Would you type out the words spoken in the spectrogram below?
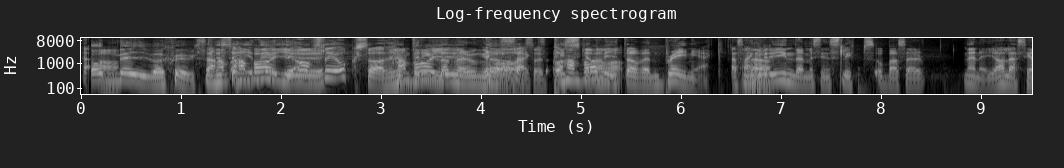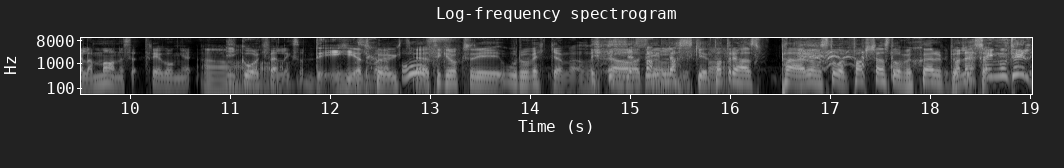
Åh Ja. nej vad sjukt. Så han, Det säger- han var det, ju... det avslöjar också hur han drillad den här ungen var. exakt, alltså. och han var lite av en brainiac. Alltså han Ja. gled in där med sin slips och bara så här, nej nej, jag har läst hela manuset tre gånger Ja. igår kväll liksom. Det är helt bara, sjukt. oh. Jag tycker också det är oroväckande. Alltså. Ja, det är läskigt. Fattar du hans päron står, farsan står med skärpet. Bara läs liksom. en gång till!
